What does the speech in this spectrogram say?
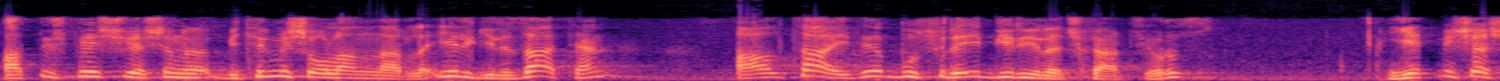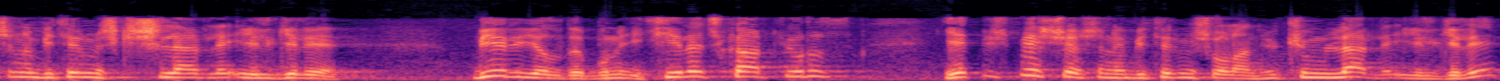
65 yaşını bitirmiş olanlarla ilgili zaten 6 aydı bu süreyi 1 yıla çıkartıyoruz. 70 yaşını bitirmiş kişilerle ilgili 1 yıldı bunu 2 yıla çıkartıyoruz. 75 yaşını bitirmiş olan hükümlülerle ilgili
